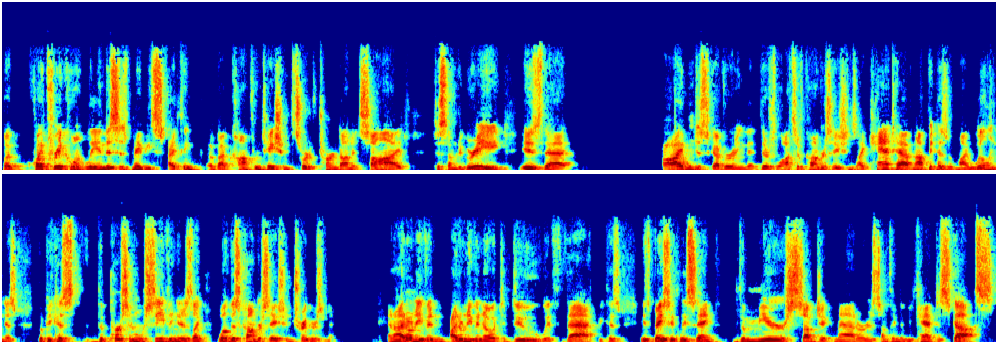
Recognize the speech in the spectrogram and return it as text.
but quite frequently, and this is maybe, I think, about confrontation sort of turned on its side to some degree, is that I'm discovering that there's lots of conversations I can't have, not because of my willingness, but because the person receiving it is like, well, this conversation triggers me. And I don't even I don't even know what to do with that because it's basically saying the mere subject matter is something that we can't discuss.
